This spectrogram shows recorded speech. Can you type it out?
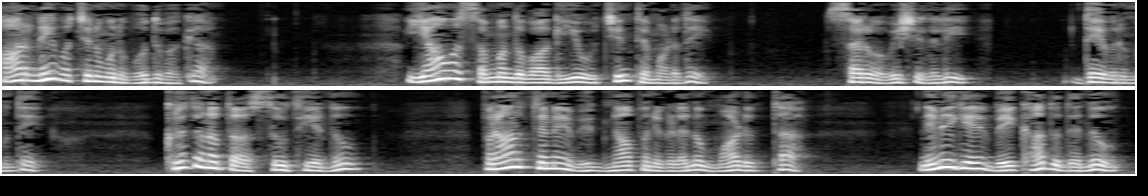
ಆರನೇ ವಚನವನ್ನು ಓದುವಾಗ ಯಾವ ಸಂಬಂಧವಾಗಿಯೂ ಚಿಂತೆ ಮಾಡದೆ ಸರ್ವ ವಿಷಯದಲ್ಲಿ ದೇವರ ಮುಂದೆ ಕೃತಜ್ಞತಾ ಸ್ತುತಿಯನ್ನು, ಪ್ರಾರ್ಥನೆ ವಿಜ್ಞಾಪನೆಗಳನ್ನು ಮಾಡುತ್ತಾ ನಿಮಗೆ ಬೇಕಾದುದನ್ನು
